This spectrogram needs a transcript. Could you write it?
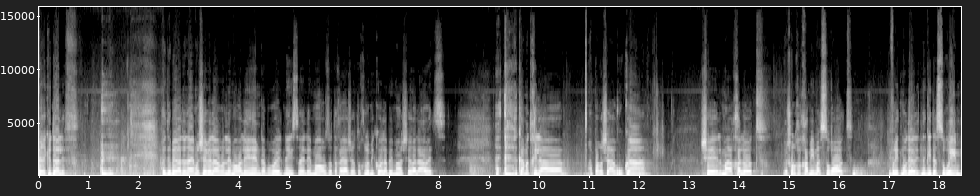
פרק י"א וידבר אדוני אל משה ואל אהרון לאמור עליהם, דברו אל בני ישראל לאמור, זאת החיה אשר תאכלו מכל הבהמה אשר על הארץ. וכאן מתחילה הפרשה הארוכה של מאכלות, לשון חכמים אסורות, עברית מודרנית, נגיד אסורים,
